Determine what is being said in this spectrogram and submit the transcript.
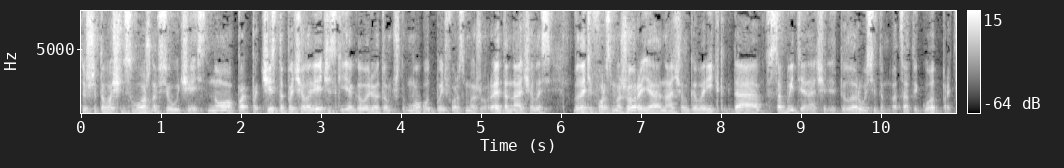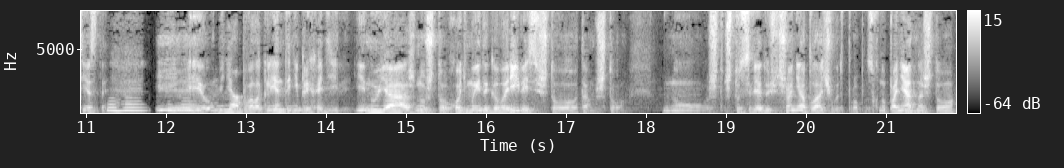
потому что это очень сложно все учесть. Но по, по, чисто по-человечески я говорю о том, что могут быть форс-мажоры. Это началось, вот эти форс-мажоры я начал говорить, когда события начались в Беларуси, там 20-й год, протесты. Угу, и, угу. и у меня, бывало, клиенты не приходили. И ну я, ну что, хоть мы и договорились, что там что, ну, что, что следующее, что они оплачивают пропуск. Ну, понятно, что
